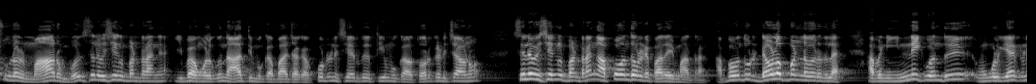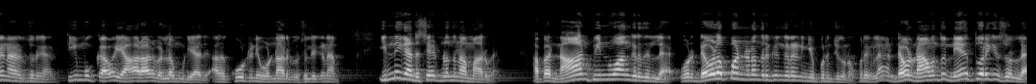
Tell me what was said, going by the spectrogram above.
சூழல் மாறும்போது சில விஷயங்கள் பண்ணுறாங்க இப்போ அவங்களுக்கு வந்து அதிமுக பாஜக கூட்டணி சேர்த்து திமுக தோற்கடிச்சாலும் சில விஷயங்கள் பண்ணுறாங்க அப்போ வந்து அவருடைய பதவி மாற்றுறாங்க அப்போ வந்து ஒரு டெவலப்மெண்ட்டில் வருதுல அப்போ நீ இன்னைக்கு வந்து உங்களுக்கு ஏற்கனவே நான் சொல்லுங்கள் திமுகவை யாராலும் வெல்ல முடியாது. அந்த கூட்டணி ஒன்றா இருக்கும் சொல்லியிருக்கேன் இன்றைக்கி அந்த ஸ்டேட்மெண்ட் வந்து நான் மாறுவேன். அப்போ நான் பின்வாங்கிறது இல்லை. ஒரு டெவலப்மெண்ட் நடந்திருக்குங்கிற நீங்கள் புரிஞ்சுக்கணும் புரியுங்களா? டெவலப் நான் வந்து நேற்று வரைக்கும் சொல்ல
